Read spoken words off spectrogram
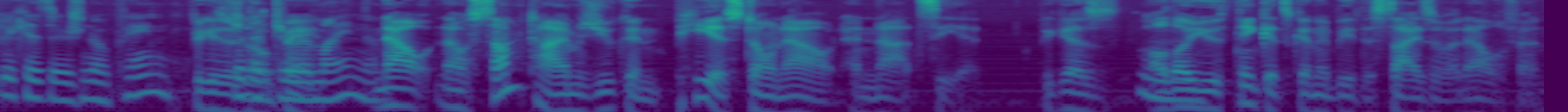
because there's no pain because there's no to pain. remind them. Now, now sometimes you can pee a stone out and not see it because although Mm. you think it's going to be the size of an elephant,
